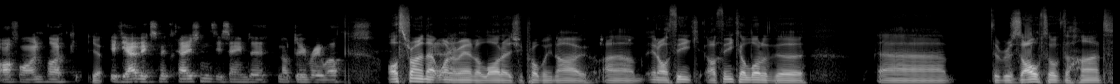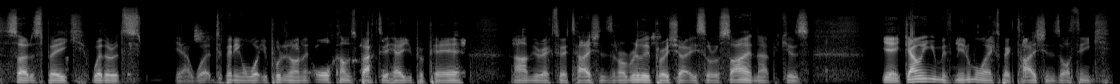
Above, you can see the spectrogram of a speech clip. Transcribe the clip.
I find, like Yep. if you have expectations, you seem to not do very well. I've thrown that one around a lot, as you probably know, um, and I think I think a lot of the uh, the result of the hunt, so to speak, whether it's you know what, depending on what you put it on, it all comes back to how you prepare, um, your expectations, and I really appreciate you sort of saying that because yeah, going in with minimal expectations, I think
